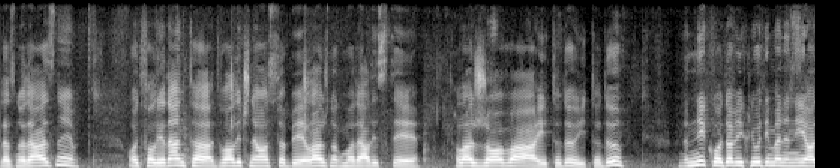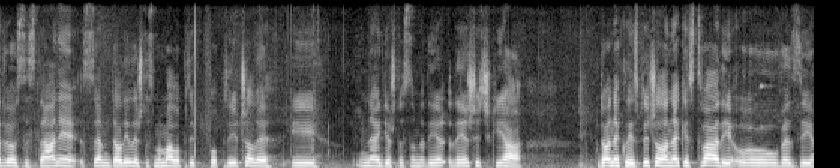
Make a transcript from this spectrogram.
raznorazne, od folijeranta, dvolične osobe, lažnog moraliste, lažova itd. itd. Niko od ovih ljudi mene nije odveo sa strane, sem Dalile što smo malo popričale i negdje što sam Rešićki ja donekle ispričala neke stvari u vezi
